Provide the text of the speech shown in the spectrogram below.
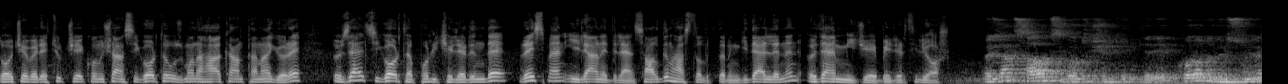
Deutsche Welle Türkçe'ye konuşan sigorta uzmanı Hakan Tan'a göre özel sigorta poliçelerinde resmen ilan edilen salgın hastalıkların giderlerinin ödenmeyeceği belirtiliyor. Özel sağlık sigorta şirketleri koronavirüsünü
